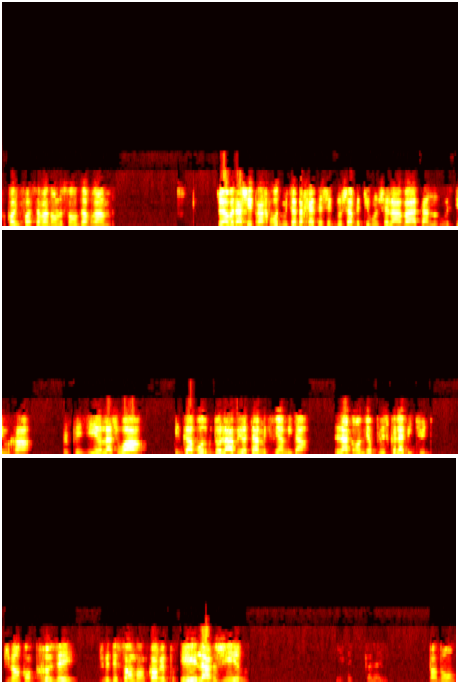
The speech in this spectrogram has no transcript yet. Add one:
Encore une fois, ça va dans le sens d'Avram. Le plaisir, la joie. L'agrandir plus que l'habitude. Je vais encore creuser. Je vais descendre encore et élargir. Pardon?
